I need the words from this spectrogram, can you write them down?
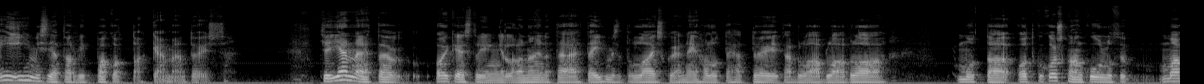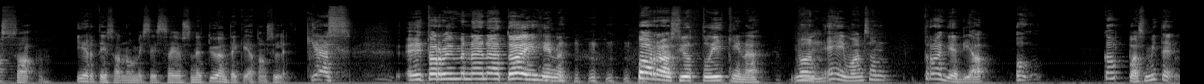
ei ihmisiä tarvitse pakottaa käymään töissä. Se on jännä, että oikeistojengillä on aina tämä, että ihmiset on laiskoja, ne ei halua tehdä töitä, bla bla bla. Mutta ootko koskaan kuullut massa irtisanomisissa, jossa ne työntekijät on sille, yes, ei tarvi mennä enää töihin, paras juttu ikinä. Vaan mm. ei, vaan se on tragedia. Oh, kappas, miten,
